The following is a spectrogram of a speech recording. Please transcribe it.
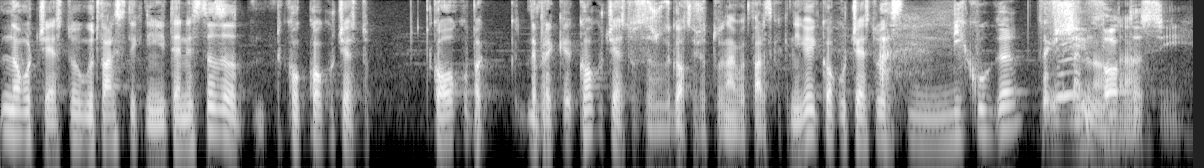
много често готварските книги, те не са за кол- колко често колко, пък, колко често всъщност готвиш от една готварска книга и колко често... Аз никога в живота да. си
